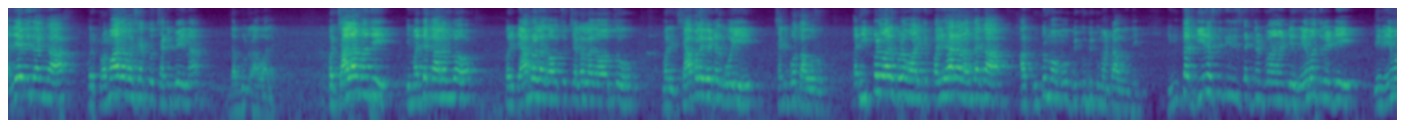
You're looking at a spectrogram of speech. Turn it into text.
అదేవిధంగా మరి ప్రమాదవశాత్తు చనిపోయిన డబ్బులు రావాలి. మరి చాలామంది ఈ మధ్యకాలంలో మరి డ్యామ్లలో కావచ్చు చెర్లలో కావచ్చు మరి చేపల వేటకు పోయి చనిపోతా ఊరు. కానీ ఇప్పటి వరకు కూడా వారికి పరిహారాలు అందక ఆ కుటుంబము బిక్కుబిక్కుమంటా ఉంది. ఇంత దీనస్థితికి తీసుకొచ్చినటువంటి రేవంత్ రెడ్డి మేము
